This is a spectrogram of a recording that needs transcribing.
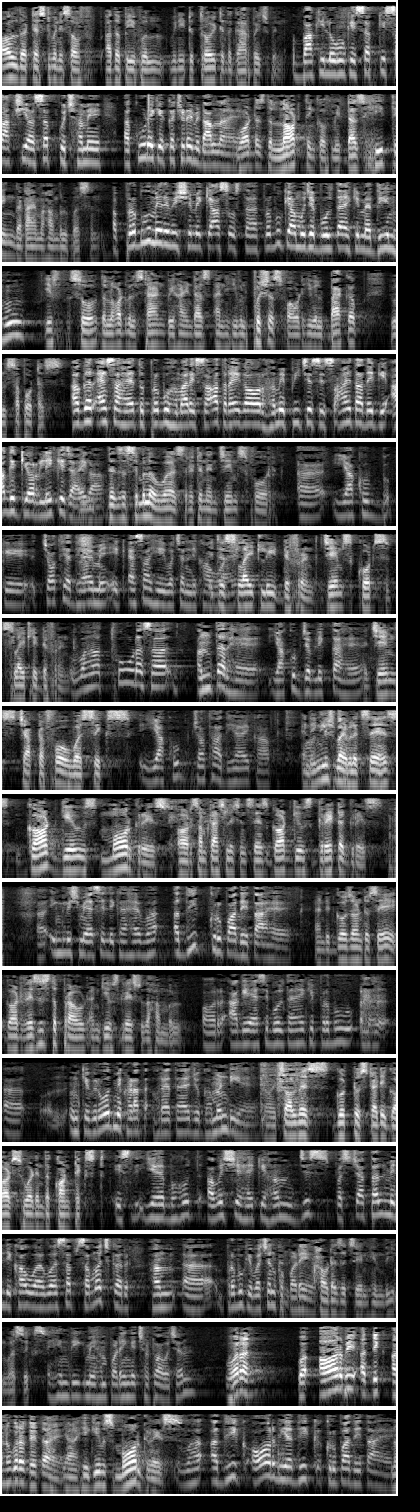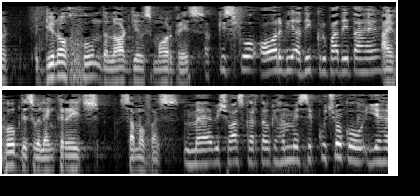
All the testimonies of other people, we need to throw it in the garbage bin. बाकी लोगों के सबकी साक्षियां सब कुछ हमें अ, कूड़े के कचड़े में डालना है What does the Lord think of me? Does He think that I am a humble person? अब प्रभु मेरे विषय में क्या सोचता है प्रभु क्या मुझे बोलता है कि मैं दीन हूँ If so, the Lord will stand behind us and He will push us forward. He will back up. He will support us. अगर ऐसा है तो प्रभु हमारे साथ रहेगा और हमें पीछे से सहायता दे के आगे की ओर लेके जाएगा And there's a similar verse written in James 4. याकूब के चौथे अध्याय में एक ऐसा ही वचन लिखा हुआ है। It is slightly different James quotes it slightly different वहाँ थोड़ा सा अंतर है याकूब जब लिखता है। James chapter four verse six याकूब चौथा अध्याय का and English Bible it says God gives more grace और some translation says God gives greater grace English में ऐसे लिखा है वह अधिक कृपा देता है। And it goes on to say God resist the proud and gives grace to the humble और आगे ऐसे बोलता है कि प्रभु उनके विरोध में खड़ा रहता है जो घमंडी है it's always good to study God's word in the the context. इसलिए यह बहुत अवश्य है कि हम जिस पश्चातल में लिखा हुआ है वह सब समझकर हम प्रभु के वचन को पढ़े how does it say in Hindi in verse 6? हिंदी में हम पढ़ेंगे छठवा वचन वरन वह और भी अधिक अनुग्रह देता है Yeah, He gives more grace. वह अधिक और भी अधिक कृपा देता है Now, Do you know whom the Lord gives more grace? Uh, किसको और भी अधिक कृपा देता है? I hope this will encourage some of us मैं विश्वास करता हूँ कि हम में से कुछ को यह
